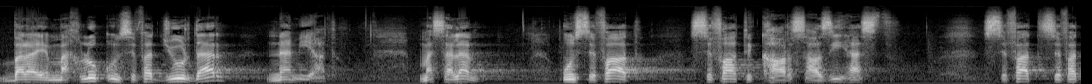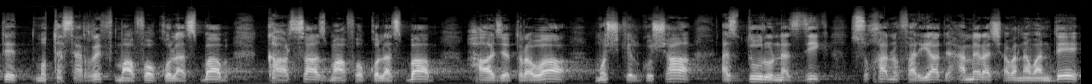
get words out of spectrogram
برای مخلوق اون صفت جور در نمیاد. مثلا اون صفات صفات کارسازی هست. صفت صفت متصرف ما فوق الاسباب کارساز ما فوق الاسباب حاجت روا مشکل گشا از دور و نزدیک سخن و فریاد همه را شنونده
